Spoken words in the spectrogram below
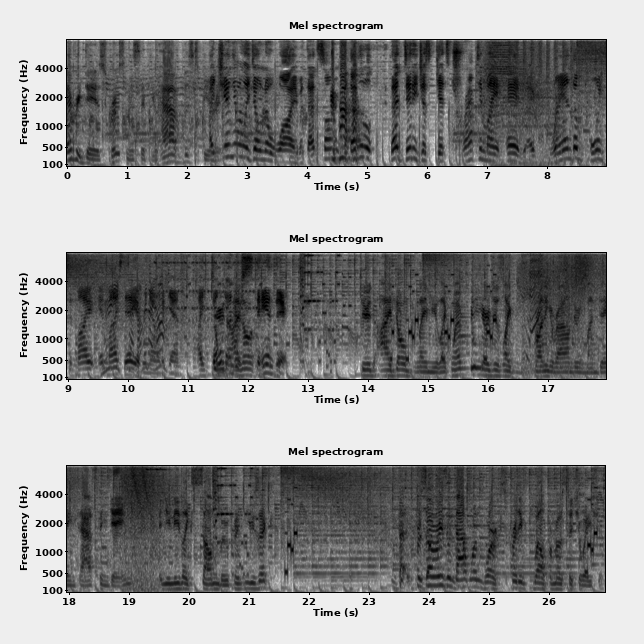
Every day is Christmas if you have the spirit. I genuinely don't know why, but that song, that little, that ditty just gets trapped in my head at random points in my in my day every now and again. I don't Dude, I don't- understand it. Dude, I don't blame you. Like, whenever you're just like running around doing mundane tasks in games, and you need like some movement music, that, for some reason that one works pretty well for most situations.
